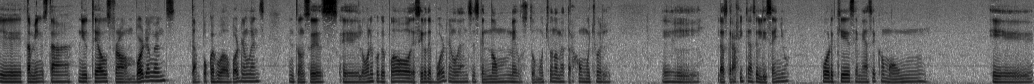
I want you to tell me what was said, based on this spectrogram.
Eh, también está New Tales from Borderlands. Tampoco he jugado Borderlands. Entonces, lo único que puedo decir de Borderlands es que no me gustó mucho, no me atrajo mucho el, las gráficas, el diseño porque se me hace como un eh,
